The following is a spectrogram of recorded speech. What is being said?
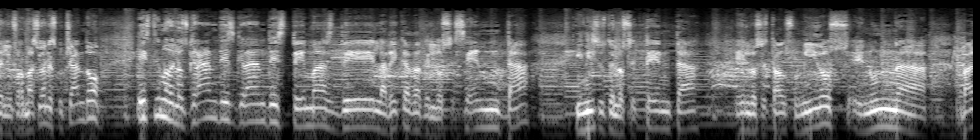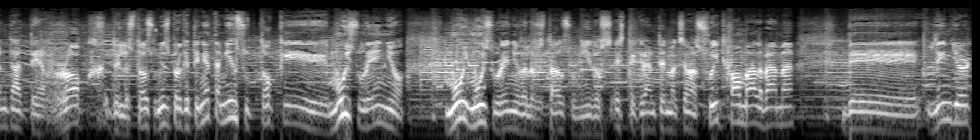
De la información, escuchando este uno de los grandes, grandes temas de la década de los 60, inicios de los 70 en los Estados Unidos, en una banda de rock de los Estados Unidos, pero que tenía también su toque muy sureño, muy, muy sureño de los Estados Unidos. Este gran tema que se llama Sweet Home Alabama de Lynyrd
